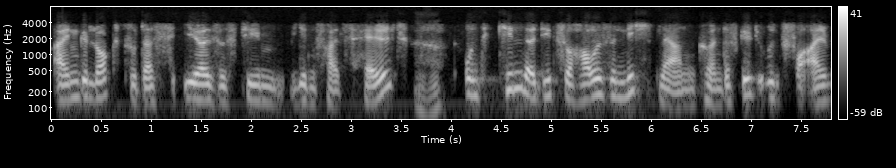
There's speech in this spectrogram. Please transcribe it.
eingeloggt, sodass ihr System jedenfalls hält. Mhm und Kinder, die zu Hause nicht lernen können. Das gilt übrigens vor allem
